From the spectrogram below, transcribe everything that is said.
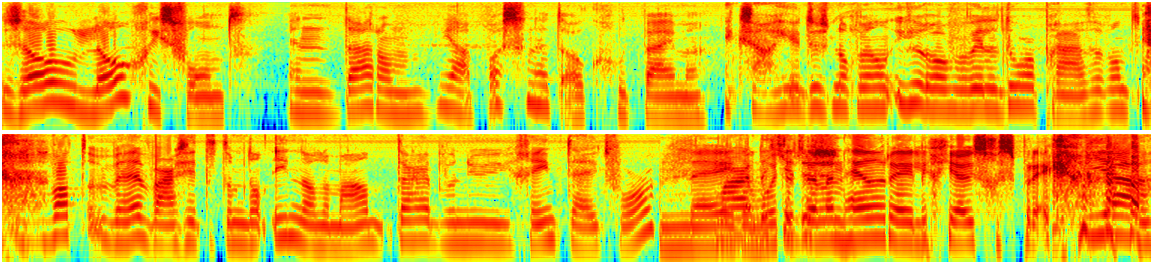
zo logisch vond. En daarom ja, paste het ook goed bij me. Ik zou hier dus nog wel een uur over willen doorpraten. Want wat, waar zit het hem dan in allemaal? Daar hebben we nu geen tijd voor. Nee, Maar dan wordt het dus- wel een heel religieus gesprek. Ja,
